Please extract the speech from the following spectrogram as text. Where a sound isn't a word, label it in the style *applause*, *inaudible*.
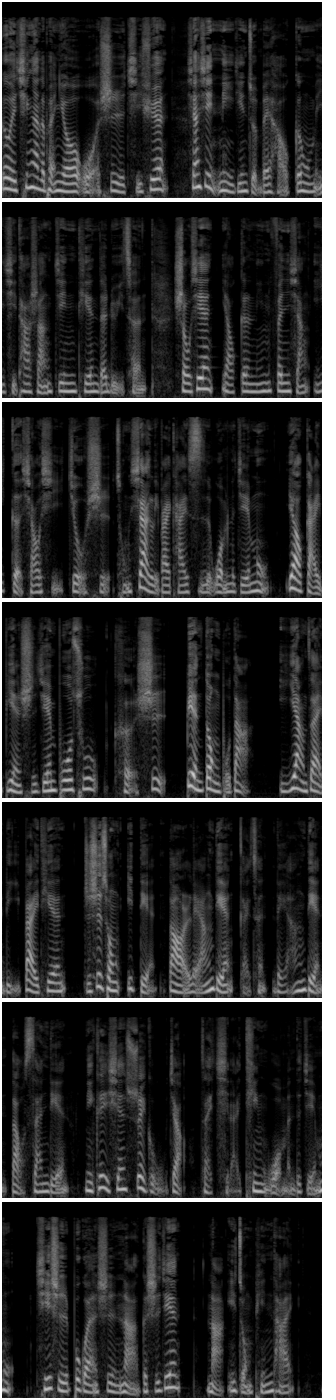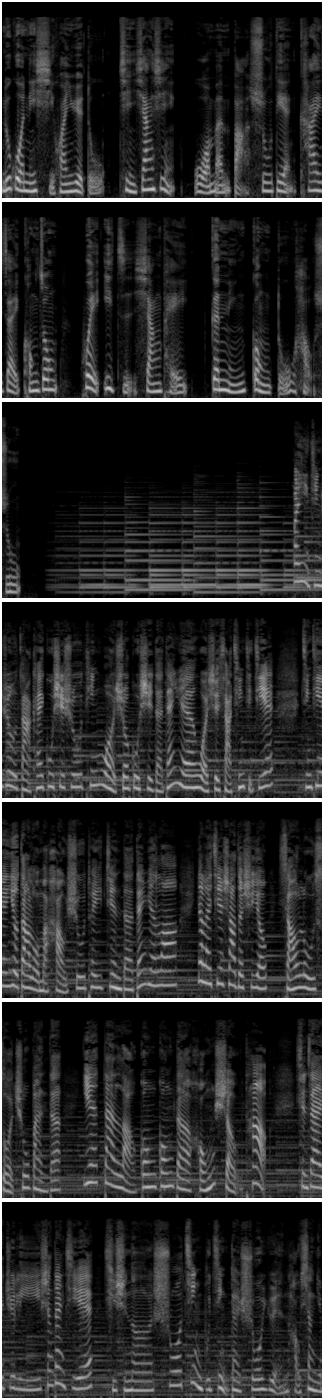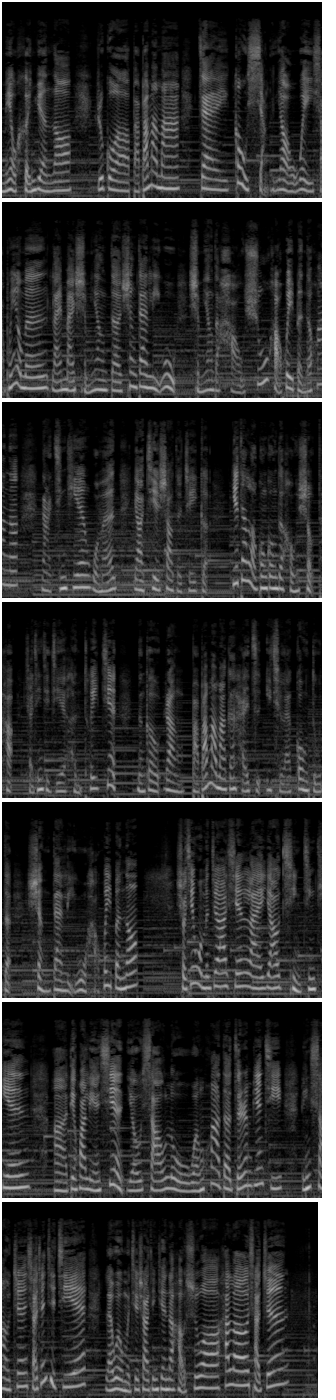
各位亲爱的朋友，我是齐轩，相信你已经准备好跟我们一起踏上今天的旅程。首先要跟您分享一个消息，就是从下个礼拜开始，我们的节目要改变时间播出，可是变动不大，一样在礼拜天，只是从一点到两点改成两点到三点。你可以先睡个午觉，再起来听我们的节目。其实，不管是哪个时间、哪一种平台，如果你喜欢阅读，请相信我们把书店开在空中，会一直相陪，跟您共读好书。欢迎进入打开故事书，听我说故事的单元。我是小青姐姐，今天又到了我们好书推荐的单元喽。要来介绍的是由小鲁所出版的。耶诞老公公的红手套，现在距离圣诞节，其实呢说近不近，但说远好像也没有很远咯。如果爸爸妈妈在构想要为小朋友们来买什么样的圣诞礼物、什么样的好书、好绘本的话呢，那今天我们要介绍的这个。耶诞老公公的红手套，小金姐姐很推荐，能够让爸爸妈妈跟孩子一起来共读的圣诞礼物好绘本哦。首先，我们就要先来邀请今天啊电话连线由小鲁文化的责任编辑林小珍小珍姐姐来为我们介绍今天的好书哦。Hello，小珍。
